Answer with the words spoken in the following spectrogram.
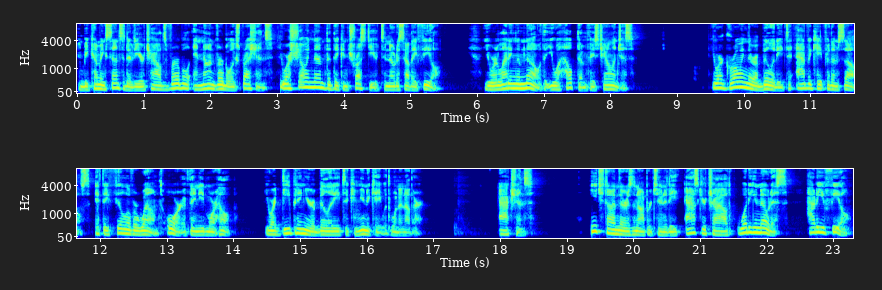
In becoming sensitive to your child's verbal and nonverbal expressions, you are showing them that they can trust you to notice how they feel. You are letting them know that you will help them face challenges. You are growing their ability to advocate for themselves if they feel overwhelmed or if they need more help. You are deepening your ability to communicate with one another. Actions. Each time there is an opportunity, ask your child, What do you notice? How do you feel?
